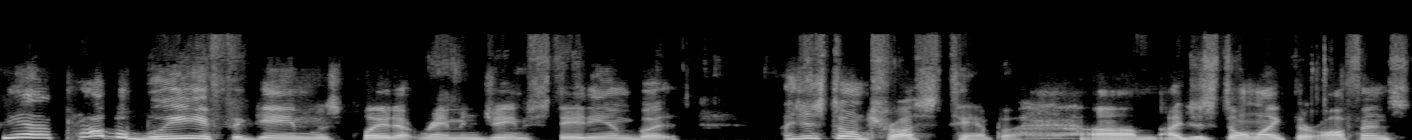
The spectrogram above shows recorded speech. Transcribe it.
Yeah, probably if the game was played at Raymond James Stadium, but I just don't trust Tampa. Um, I just don't like their offense.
